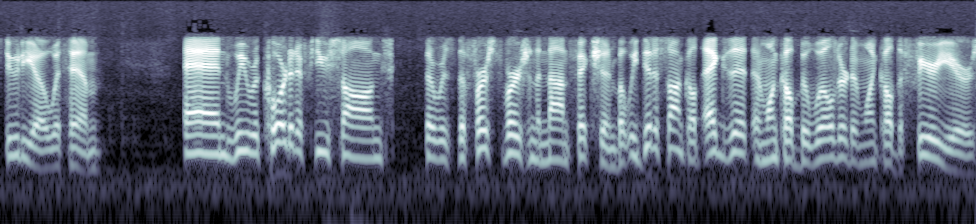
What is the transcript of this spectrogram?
studio with him, and we recorded a few songs. There was the first version of Nonfiction, but we did a song called Exit and one called Bewildered and one called The Fear Years,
